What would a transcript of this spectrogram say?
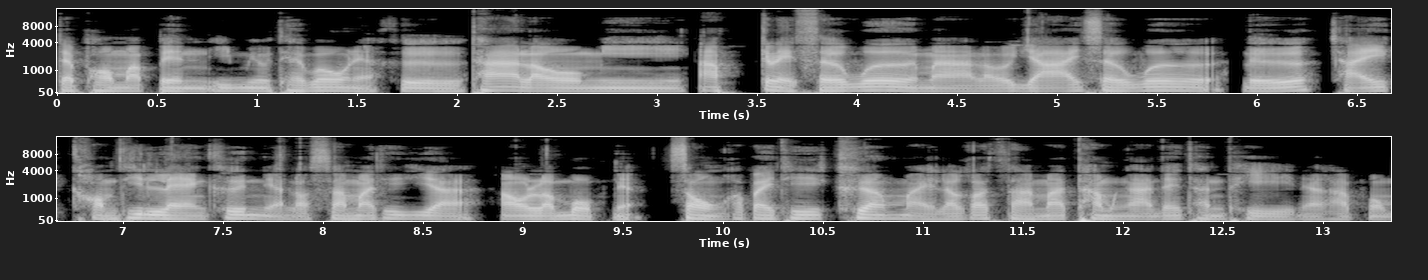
แต่พอมาเป็น immutable เนี่ยคือถ้าเรามีอัปเกรดเซิร์ฟเวอร์มาเราย้ายเซิร์ฟเวอร์หรือใช้คอมที่แรงขึ้นเนี่ยเราสามารถที่จะเอาระบบเนี่ย ส่งเข้าไปที่เครื่องใหม่ แล้วก็สามารถทำงานได้ทันทีนะครับ ผม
